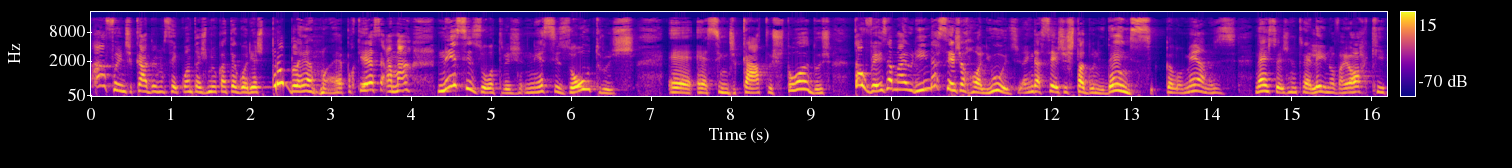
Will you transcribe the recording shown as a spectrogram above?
Ah, foi indicado em não sei quantas mil categorias. Problema, é porque essa, nesses outros, nesses outros é, é, sindicatos todos, talvez a maioria ainda seja Hollywood, ainda seja estadunidense, pelo menos, né? seja entre LA, Nova York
